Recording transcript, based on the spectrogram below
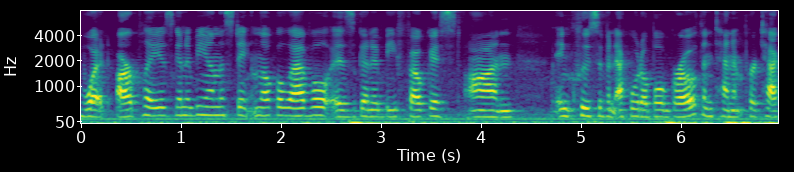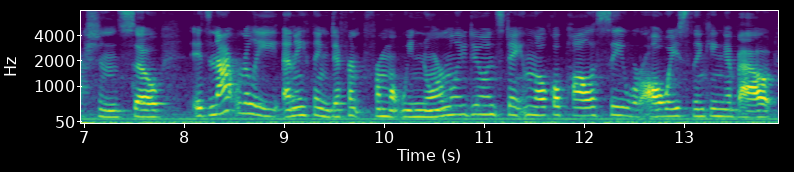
what our play is going to be on the state and local level is going to be focused on inclusive and equitable growth and tenant protection. So it's not really anything different from what we normally do in state and local policy. We're always thinking about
